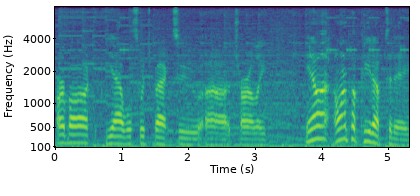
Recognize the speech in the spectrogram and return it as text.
Arbok, yeah, we'll switch back to uh, Charlie. You know what? I want to put Pete up today.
